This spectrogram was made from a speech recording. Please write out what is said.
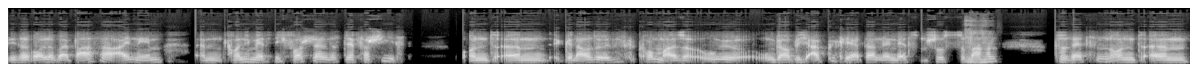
diese Rolle bei Barca einnehmen, ähm, konnte ich mir jetzt nicht vorstellen, dass der verschießt. Und ähm, genauso ist es gekommen. Also un unglaublich abgeklärt dann den letzten Schuss zu mhm. machen, zu setzen und ähm,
